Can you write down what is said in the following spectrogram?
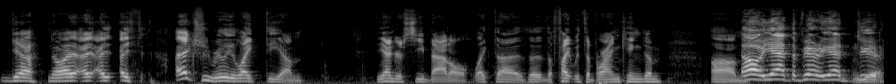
Yeah, no, I I I, th- I actually really like the um the undersea battle, like the the, the fight with the Brine Kingdom. Um, oh yeah, at the very end, dude. Yeah.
